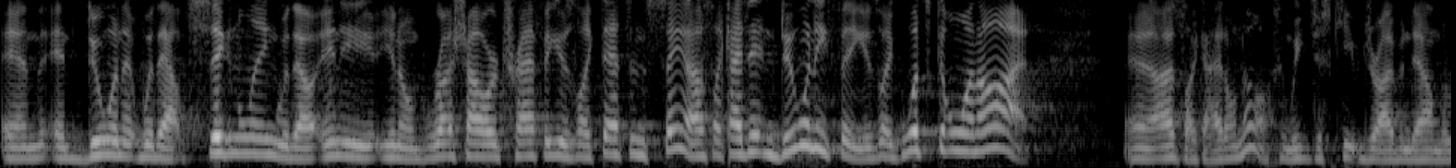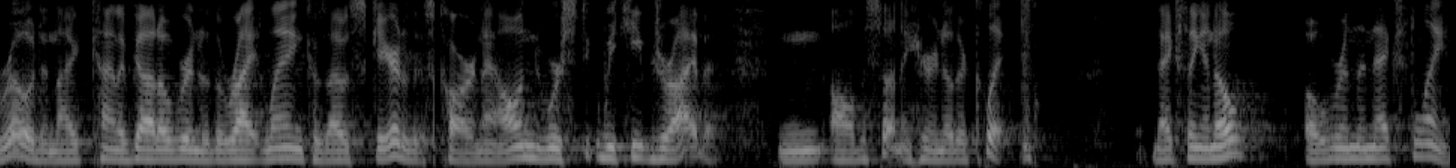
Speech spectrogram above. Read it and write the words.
and, and doing it without signaling, without any, you know, rush hour traffic. He was like, That's insane. I was like, I didn't do anything. He's like, What's going on? And I was like, I don't know. And we just keep driving down the road. And I kind of got over into the right lane because I was scared of this car now. And we're st- we keep driving. And all of a sudden, I hear another click. Next thing I know, over in the next lane.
